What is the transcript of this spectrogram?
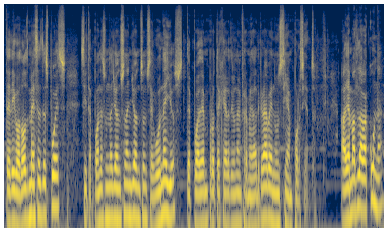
te digo, dos meses después, si te pones una Johnson Johnson, según ellos, te pueden proteger de una enfermedad grave en un 100%. Además, la vacuna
